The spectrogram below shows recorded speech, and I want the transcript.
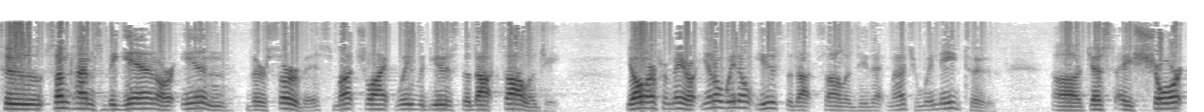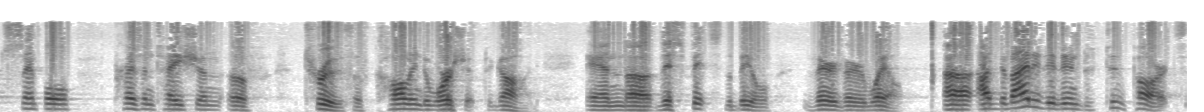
to sometimes begin or end their service, much like we would use the doxology. Y'all are familiar. You know, we don't use the doxology that much, and we need to. Uh, just a short, simple, presentation of truth, of calling to worship to God. And uh, this fits the bill very, very well. Uh, I've divided it into two parts.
